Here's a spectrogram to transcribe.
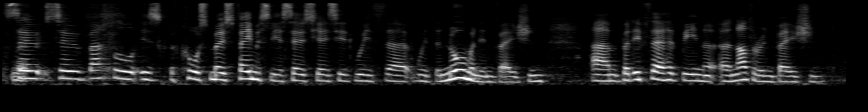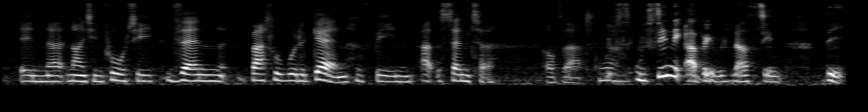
So, it? so Battle is, of course, most famously associated with uh, with the Norman invasion. Um, but if there had been a, another invasion in uh, 1940, then battle would again have been at the centre of that. We've, we've seen the Abbey, we've now seen the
